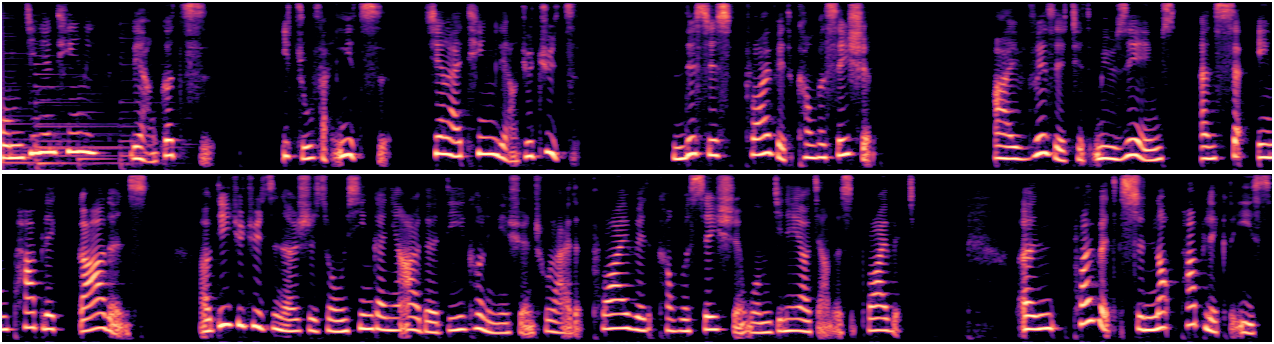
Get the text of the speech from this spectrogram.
我们今天听两个词，一组反义词。先来听两句句子。This is private conversation. I visited museums and sat in public gardens. 好，第一句句子呢是从新概念二的第一课里面选出来的。Private conversation，我们今天要讲的是 private。嗯，private 是 not public 的意思。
